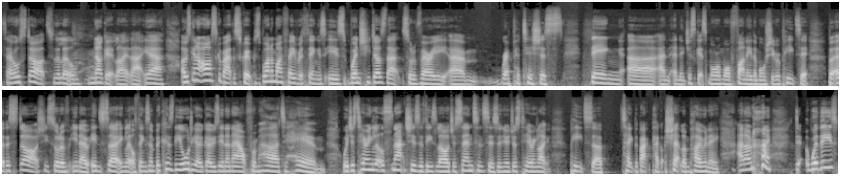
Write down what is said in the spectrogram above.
So it all starts with a little nugget like that. Yeah. I was going to ask about the script because one of my favourite things is when she does that sort of very um, repetitious thing uh, and, and it just gets more and more funny the more she repeats it. But at the start, she's sort of, you know, inserting little things. And because the audio goes in and out from her to him, we're just hearing little snatches of these larger sentences and you're just hearing like pizza, take the backpack, Shetland pony. And I'm like, d- were these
